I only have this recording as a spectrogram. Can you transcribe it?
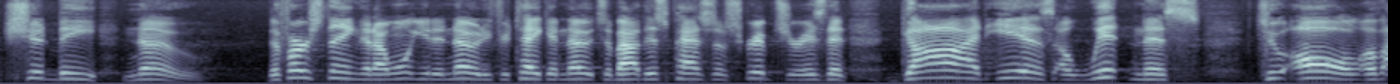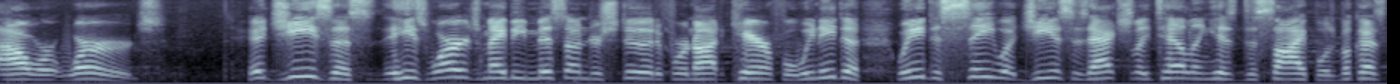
should be no. The first thing that I want you to note, if you're taking notes about this passage of Scripture, is that God is a witness to all of our words. Jesus, his words may be misunderstood if we're not careful. We need to we need to see what Jesus is actually telling his disciples because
